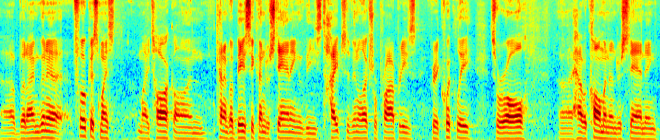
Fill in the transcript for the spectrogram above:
uh, but I'm going to focus my, my talk on kind of a basic understanding of these types of intellectual properties very quickly so we all uh, have a common understanding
